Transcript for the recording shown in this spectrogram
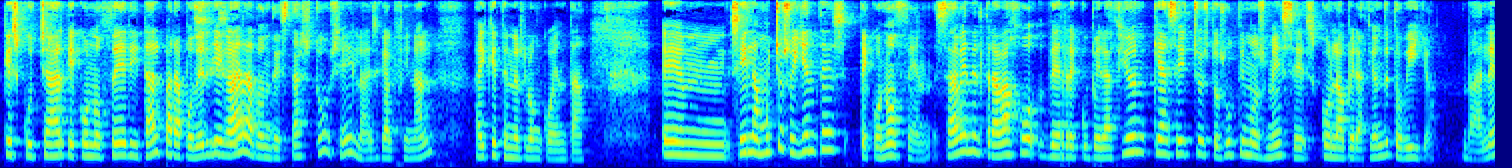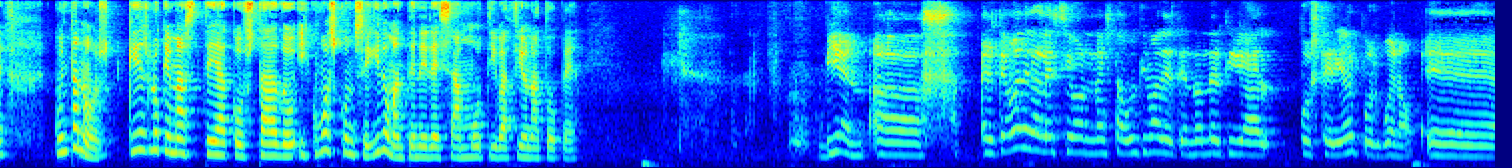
que escuchar, que conocer y tal para poder llegar a donde estás tú, Sheila. Es que al final hay que tenerlo en cuenta. Eh, Sheila, muchos oyentes te conocen, saben el trabajo de recuperación que has hecho estos últimos meses con la operación de tobillo, ¿vale? Cuéntanos, ¿qué es lo que más te ha costado y cómo has conseguido mantener esa motivación a tope? Bien, ah, el tema de la lesión, esta última del tendón del tibial, posterior, pues bueno, eh,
